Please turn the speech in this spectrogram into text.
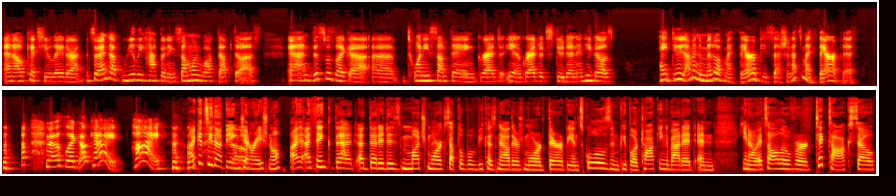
and I'll catch you later. And so ended up really happening. Someone walked up to us and this was like a 20 something graduate, you know, graduate student. And he goes, Hey, dude, I'm in the middle of my therapy session. That's my therapist. And I was like, okay, hi. I could see that being So- generational. I, I think that uh, that it is much more acceptable because now there's more therapy in schools and people are talking about it, and you know it's all over TikTok. So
